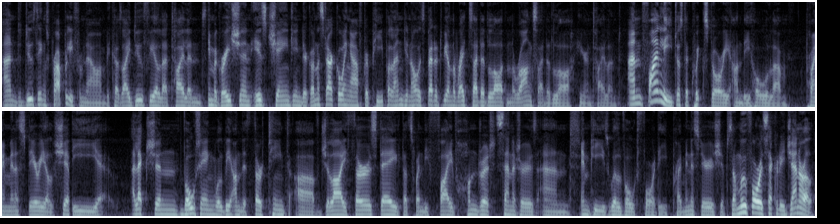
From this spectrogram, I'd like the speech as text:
and do things properly from now on because I do feel that Thailand's immigration is changing. They're going to start going after people, and you know, it's better to be on the right side of the law than the wrong side of the law here in Thailand. And finally, just a quick story on the whole um, prime ministerial ship. The uh, election voting will be on the 13th of July, Thursday. That's when the 500 senators and MPs will vote for the prime ministership. So move forward, Secretary General.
